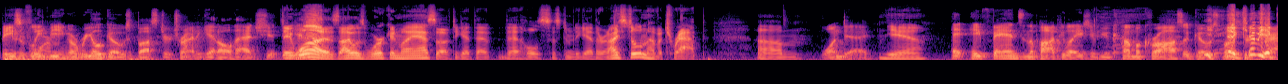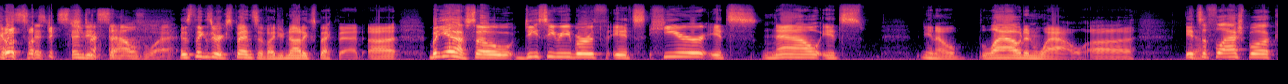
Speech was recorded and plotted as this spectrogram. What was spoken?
Basically, uniform. being a real Ghostbuster, trying to get all that shit. It was. I was working my ass off to get that that whole system together, and I still don't have a trap. Um, one day. yeah. Hey, hey, fans in the population, if you come across a Ghostbuster, give me a trap, Ghostbuster send, it Sal's way. Those things are expensive. I do not expect that. Uh, but yeah, so DC Rebirth, it's here, it's now, it's you know loud and wow. Uh, it's a flash book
